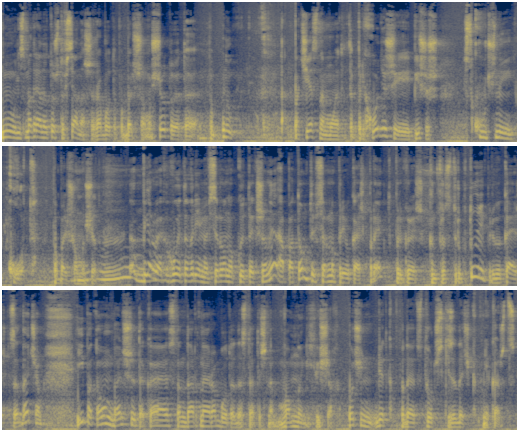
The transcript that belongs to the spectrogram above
Ну, несмотря на то, что вся наша работа, по большому счету, это, ну, по-честному это ты приходишь и пишешь скучный код, по большому счету. Ну, первое какое-то время все равно какой-то экшен, а потом ты все равно привыкаешь к проекту, привыкаешь к инфраструктуре, привыкаешь к задачам, и потом дальше такая стандартная работа достаточно во многих вещах. Очень редко попадаются творческие задачи, как мне кажется.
